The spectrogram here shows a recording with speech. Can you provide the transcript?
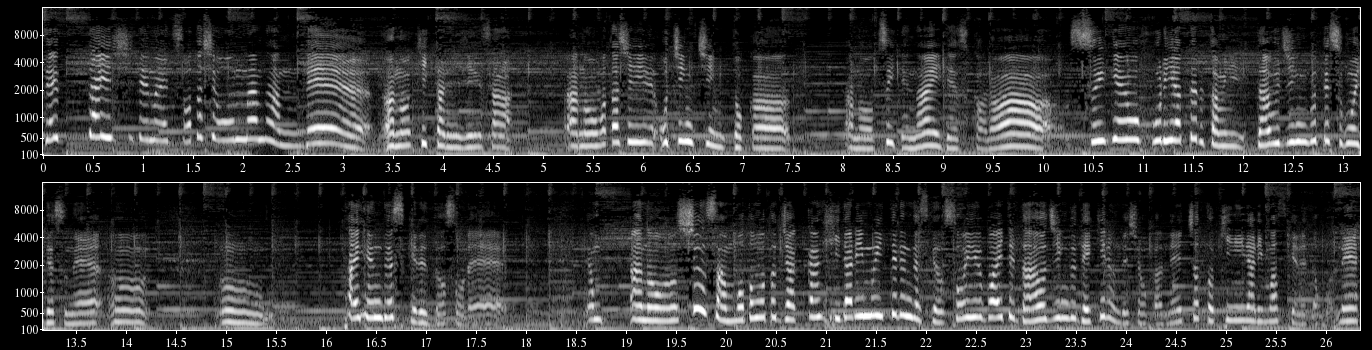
絶対してないです。私女なんで、あの、切った人さん。あの、私、おちんちんとか、あの、ついてないですから、水源を掘り当てるためにダウジングってすごいですね。うん。うん。大変ですけれど、それ。あの、シュンさんもともと若干左向いてるんですけど、そういう場合ってダウジングできるんでしょうかね？ちょっと気になりますけれどもね。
